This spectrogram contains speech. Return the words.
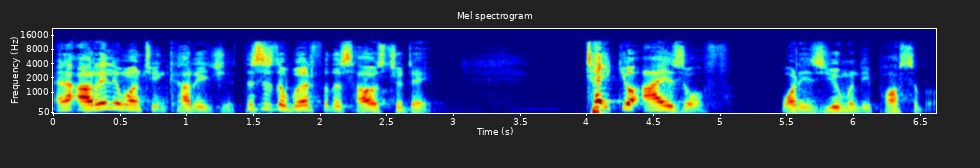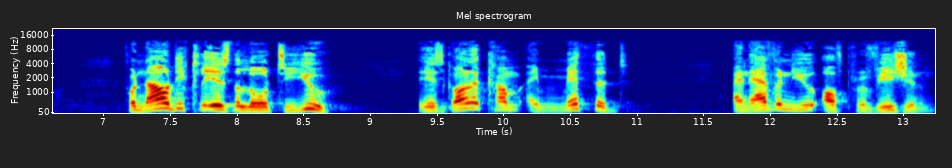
And I really want to encourage you. This is the word for this house today. Take your eyes off what is humanly possible. For now declares the Lord to you, there is going to come a method, an avenue of provision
